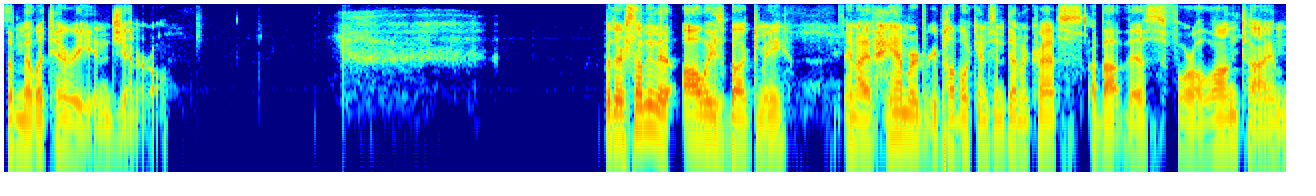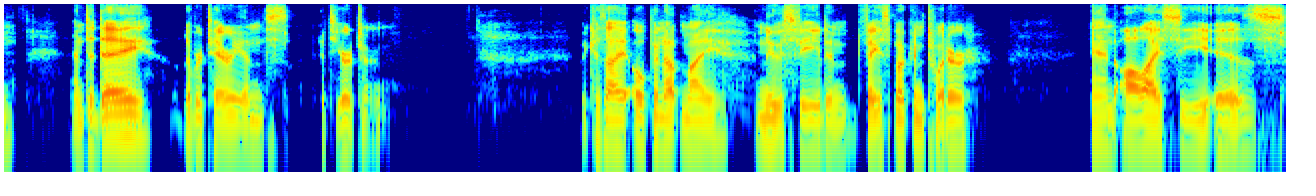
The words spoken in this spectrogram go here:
the military in general. But there's something that always bugged me, and I've hammered Republicans and Democrats about this for a long time. And today, libertarians, it's your turn. Because I open up my news feed and Facebook and Twitter, and all I see is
